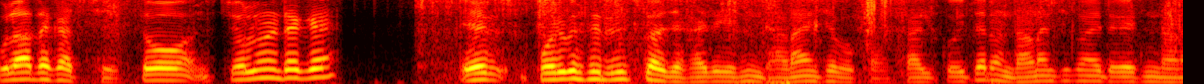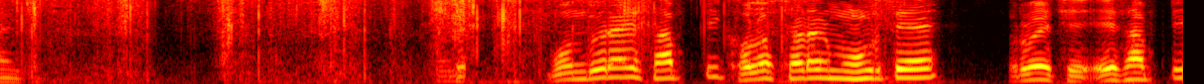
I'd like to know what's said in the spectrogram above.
ফুলা দেখাচ্ছে তো চলুন এটাকে এর পরিবেশে রিলিজ করা যায় খাই দেখে ঢাড়াইছে বোকা কাল কইছে না ঢাড়াইছে খাই দেখে ঢাড়াইছে বন্ধুরা এই সাপটি খলস ছাড়ার মুহূর্তে রয়েছে। এই সাপটি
